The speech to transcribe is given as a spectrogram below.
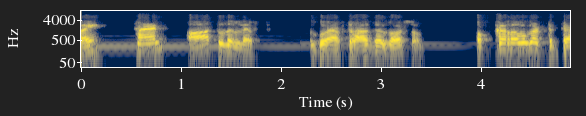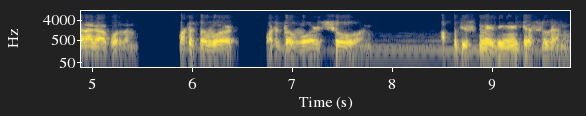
right hand or to the left go after other gods ఒక్కరో కూడా తేడా కాకూడదు. What is the word what is the word show అని. అప్పు తీసుకునేది ఏం చేస్తుందని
